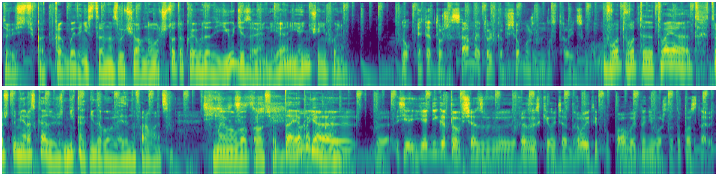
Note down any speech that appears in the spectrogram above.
То есть, как, как бы это ни странно звучало. Но вот что такое вот этот U-дизайн, я, я ничего не понял. Ну, это то же самое, только все можно настроить самому. Вот, вот э, твоя, то, что ты мне рассказываешь, никак не добавляет информации к моему вопросу. Да, я ну, понимаю. Я, я не готов сейчас разыскивать Android и попробовать на него что-то поставить.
